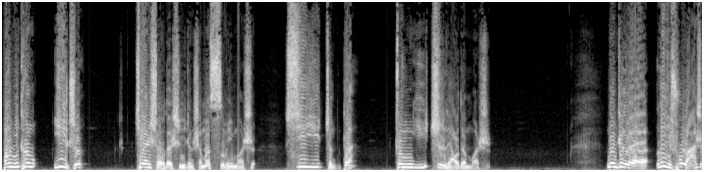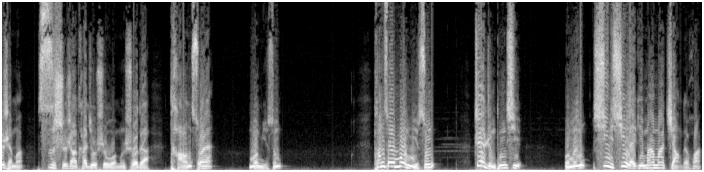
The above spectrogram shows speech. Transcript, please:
邦尼康一直。坚守的是一种什么思维模式？西医诊断、中医治疗的模式。那这个类舒拉是什么？事实上，它就是我们说的糖酸莫米松。糖酸莫米松这种东西，我们细细来给妈妈讲的话，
